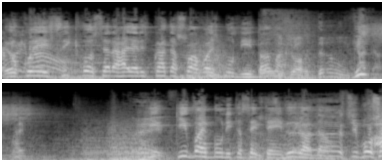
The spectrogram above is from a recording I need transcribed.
eu conheci que você era radialista por causa da sua voz bonita, ó, mano. Jordão. Vixe. Que, que voz bonita você tem, viu, Jordão? É, se você.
